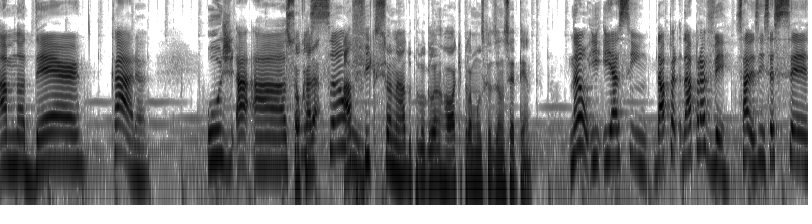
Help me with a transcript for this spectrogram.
I'm Not There. Cara, o, a, a É um cara solução... Aficionado pelo glam rock, pela música dos anos 70. Não, e, e assim, dá pra, dá pra ver, sabe? Assim, você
